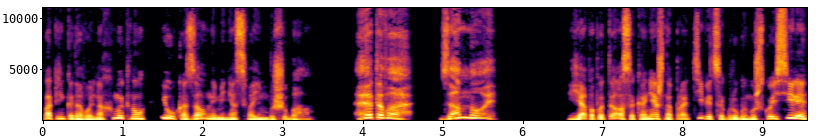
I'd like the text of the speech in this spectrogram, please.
Папенька довольно хмыкнул и указал на меня своим вышибалом. «Этого! За мной!» Я попытался, конечно, противиться грубой мужской силе,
